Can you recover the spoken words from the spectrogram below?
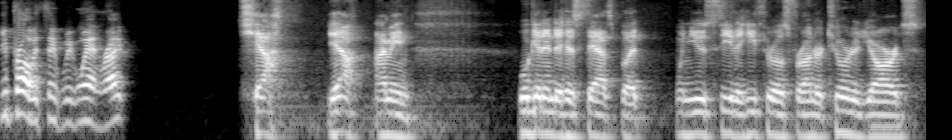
you probably think we win, right? Yeah, yeah. I mean, we'll get into his stats, but when you see that he throws for under 200 yards,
